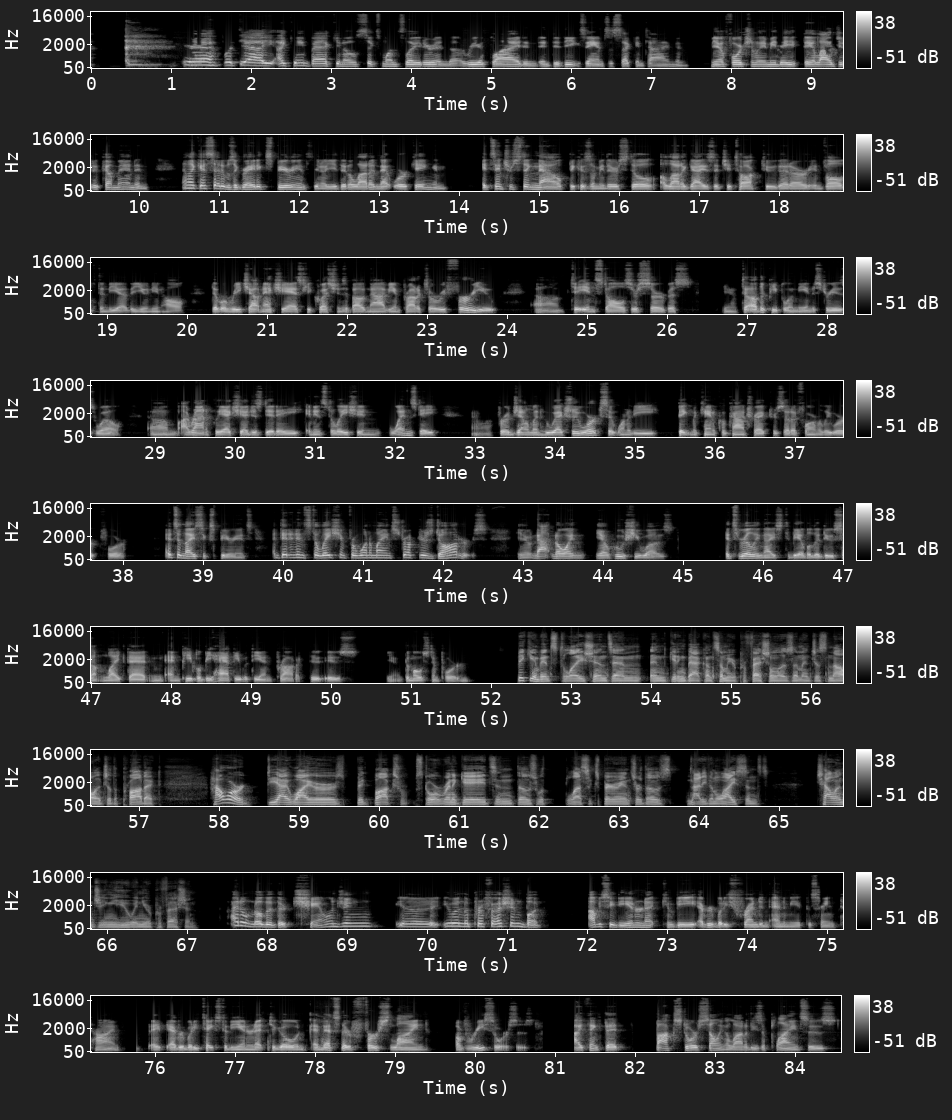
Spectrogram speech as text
Yeah, but yeah, I, I came back, you know, six months later and uh, reapplied and, and did the exams a second time. And, you know, fortunately, I mean, they, they allowed you to come in. And, and like I said, it was a great experience. You know, you did a lot of networking. And it's interesting now because, I mean, there's still a lot of guys that you talk to that are involved in the, uh, the union hall that will reach out and actually ask you questions about Navian products or refer you um, to installs or service, you know, to other people in the industry as well. Um, ironically, actually, I just did a an installation Wednesday uh, for a gentleman who actually works at one of the big mechanical contractors that I formerly worked for. It's a nice experience. I did an installation for one of my instructor's daughters, you know, not knowing you know who she was. It's really nice to be able to do something like that and, and people be happy with the end product. is, you know the most important. Speaking of installations and and getting back on some of your professionalism and just knowledge of the product, how are DIYers, big box store renegades, and those with less experience or those not even licensed challenging you in your profession? I don't know that they're challenging uh, you in the profession, but obviously the internet can be everybody's friend and enemy at the same time. Everybody takes to the internet to go, and, and that's their first line of resources. I think that box stores selling a lot of these appliances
